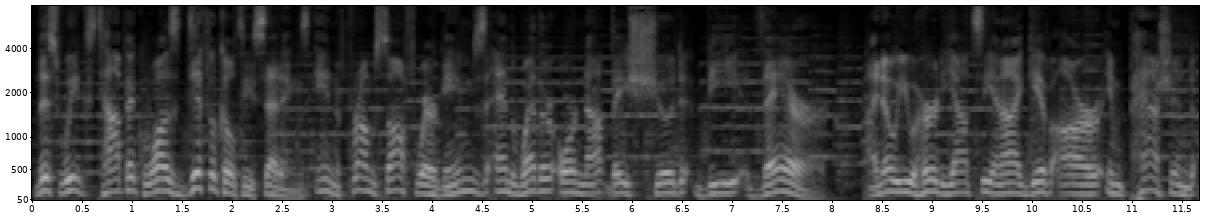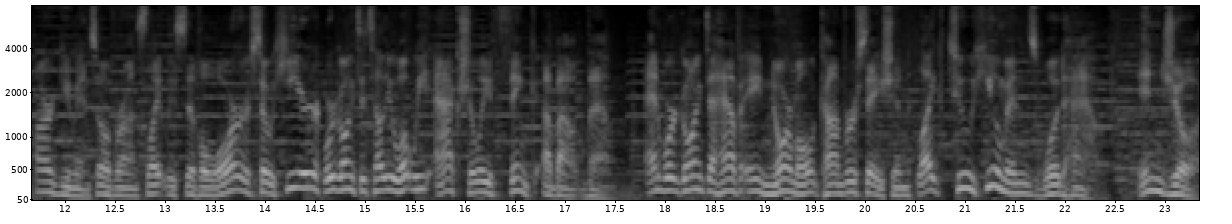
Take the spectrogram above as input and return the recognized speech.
This week's topic was difficulty settings in From Software games and whether or not they should be there. I know you heard Yahtzee and I give our impassioned arguments over on Slightly Civil War, so here we're going to tell you what we actually think about them. And we're going to have a normal conversation like two humans would have. Enjoy.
